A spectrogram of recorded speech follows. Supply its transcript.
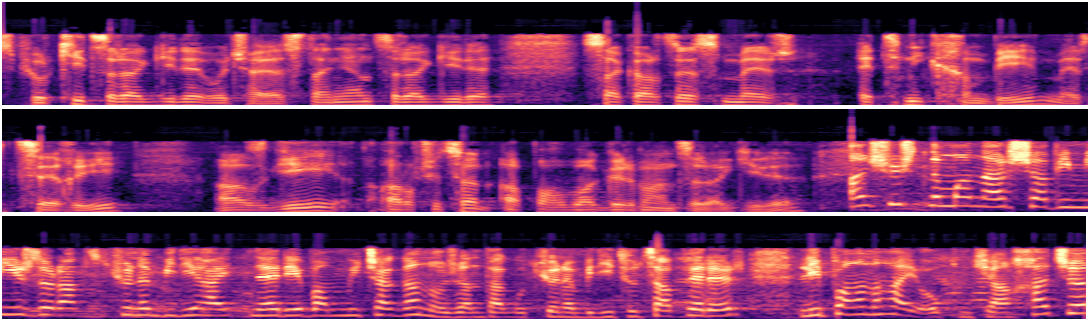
սփյուռքի ծրագիր է, ոչ հայաստանյան ծրագիր է, սա կարծես մեր էթնիկ խմբի, մեր ցեղի ազգի առողջության ապահովագրման ծրագիրը։ Անշուշտ նման արշավի միրջորակցությունը պիտի հայտներ եւ անմիջական օժանդակությունը պիտի ցուցաբերեր Լիբանանահայ օգնության խաչը,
